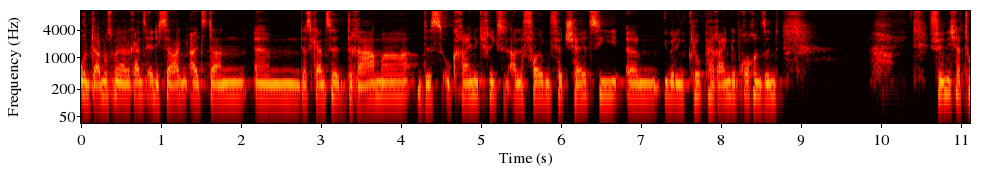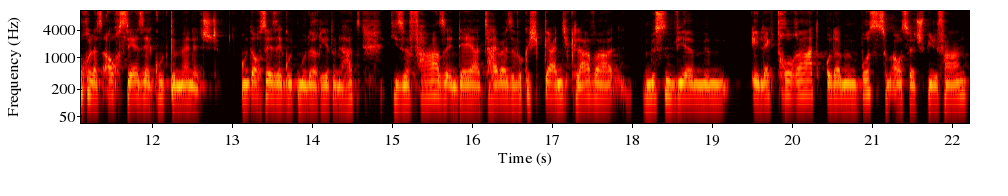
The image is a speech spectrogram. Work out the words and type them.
und da muss man ganz ehrlich sagen, als dann ähm, das ganze Drama des Ukraine-Kriegs und alle Folgen für Chelsea ähm, über den Club hereingebrochen sind, finde ich, hat Tuchel das auch sehr, sehr gut gemanagt und auch sehr, sehr gut moderiert. Und er hat diese Phase, in der ja teilweise wirklich gar nicht klar war, müssen wir mit Elektrorad oder mit dem Bus zum Auswärtsspiel fahren,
